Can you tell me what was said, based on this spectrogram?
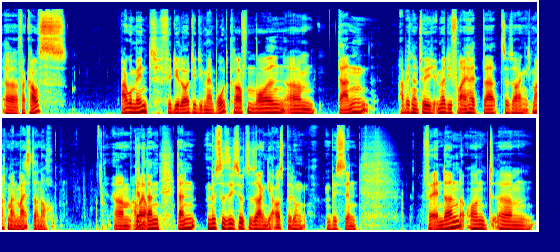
äh, Verkaufsargument für die Leute, die mein Brot kaufen wollen, ähm, dann habe ich natürlich immer die Freiheit, da zu sagen, ich mache meinen Meister noch. Ähm, genau. Aber dann, dann müsste sich sozusagen die Ausbildung ein bisschen verändern und ähm,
